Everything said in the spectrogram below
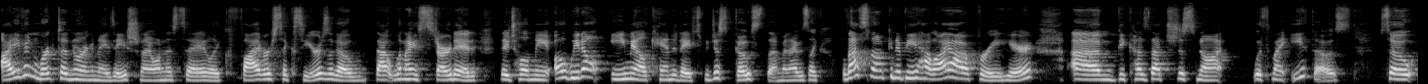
I even worked at an organization, I want to say like five or six years ago, that when I started, they told me, oh, we don't email candidates, we just ghost them. And I was like, well, that's not going to be how I operate here um, because that's just not with my ethos. So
